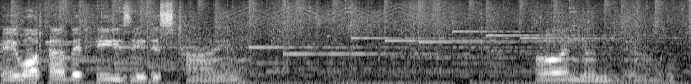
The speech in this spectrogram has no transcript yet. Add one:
They won't have it easy this time. Oh no no.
